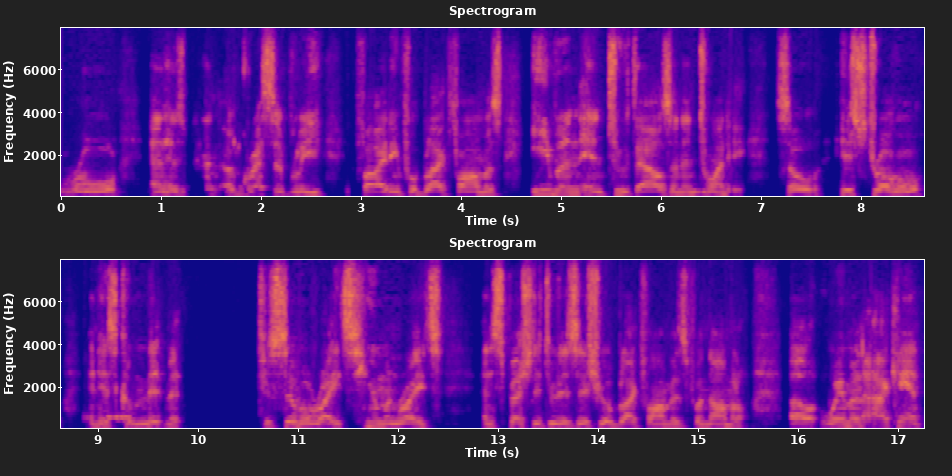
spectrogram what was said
role and has been aggressively fighting for Black farmers even in 2020. So his struggle and his commitment to civil rights, human rights, and especially to this issue of black farmers, phenomenal. Uh, Waymon, I can't,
